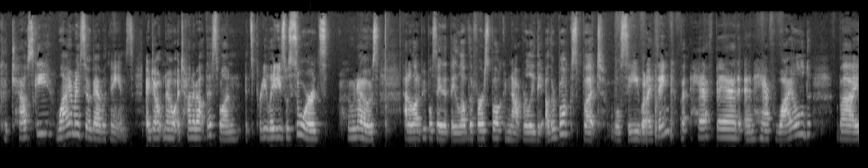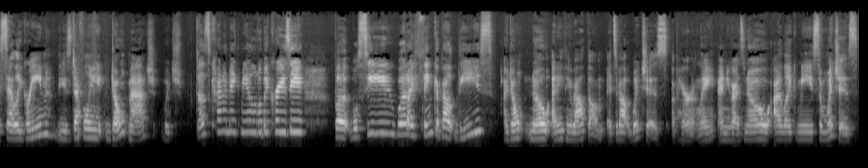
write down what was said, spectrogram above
Kutowski. Why am I so bad with names? I don't know a ton about this one. It's Pretty Ladies with Swords who knows. Had a lot of people say that they love the first book, not really the other books, but we'll see what I think. But Half Bad and Half Wild by Sally Green. These definitely don't match, which does kind of make me a little bit crazy, but we'll see what I think about these. I don't know anything about them. It's about witches, apparently, and you guys know I like me some witches.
